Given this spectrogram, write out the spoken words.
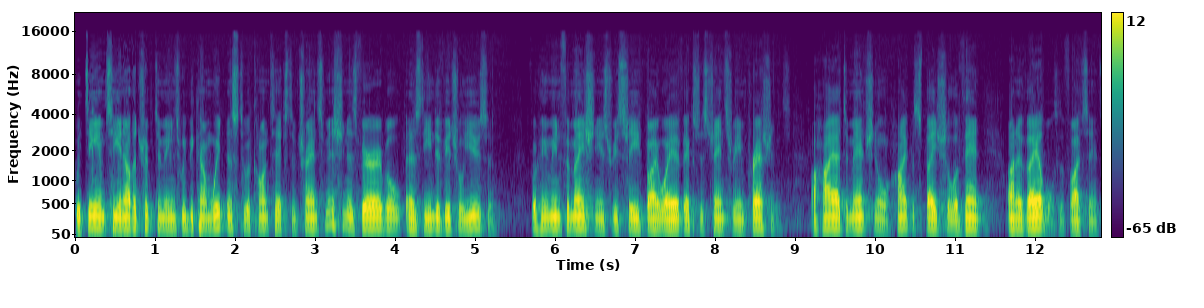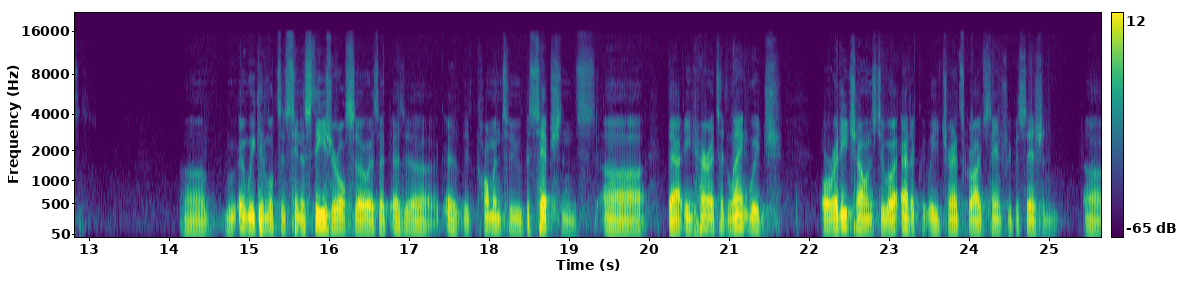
With DMT and other tryptamines, we become witness to a context of transmission as variable as the individual user, for whom information is received by way of extrasensory impressions, a higher dimensional hyperspatial event unavailable to the five senses. Uh, and we can look to synesthesia also as, a, as a, a common to perceptions uh, that inherited language already challenged to adequately transcribe sensory perception, uh,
